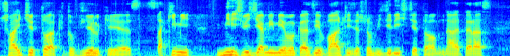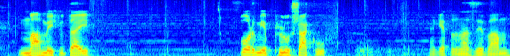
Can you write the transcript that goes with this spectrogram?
Czajcie to, jakie to wielkie jest. Z takimi niedźwiedziami miałem okazję walczyć, zresztą widzieliście to, no ale teraz mamy ich tutaj w formie pluszaków. Jak ja to nazywam.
